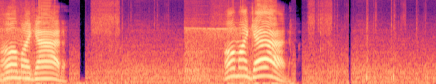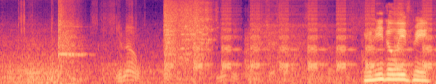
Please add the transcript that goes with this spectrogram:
Oh, my God. Oh, my God. You know, you need to leave me.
